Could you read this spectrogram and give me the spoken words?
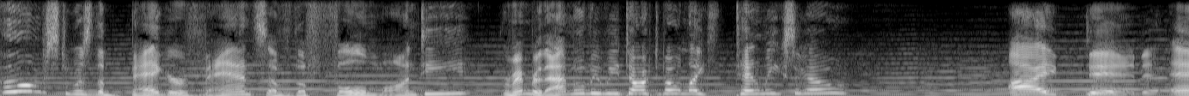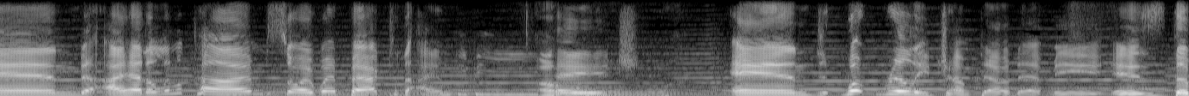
whomst was the Bagger Vance of the Full Monty? Remember that movie we talked about like 10 weeks ago? I did. And I had a little time, so I went back to the IMDb Oh. page. And what really jumped out at me is the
